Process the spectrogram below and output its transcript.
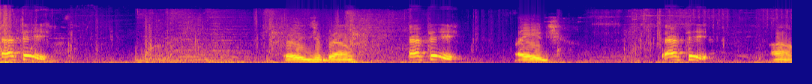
FT. Rage, bro. FT. Rage. FT. Oh.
